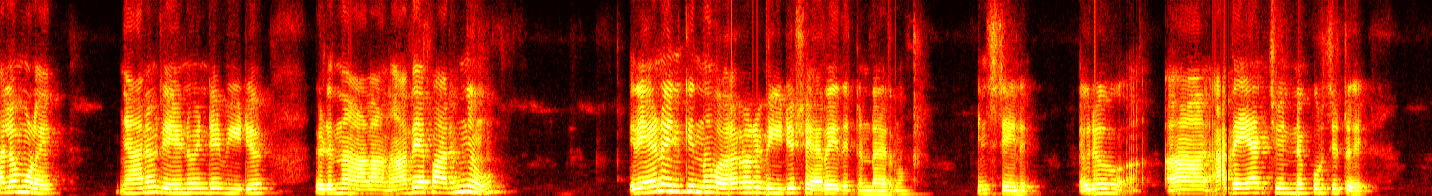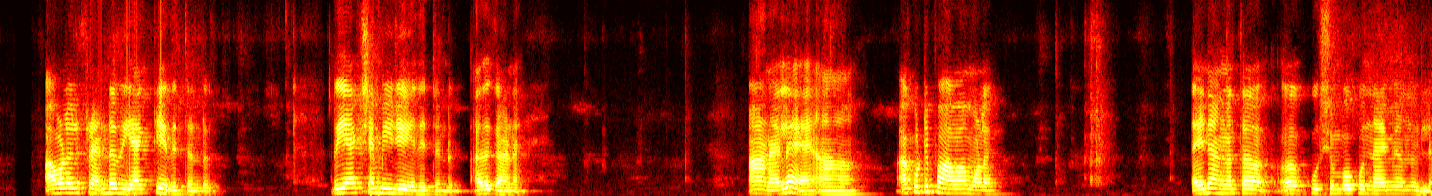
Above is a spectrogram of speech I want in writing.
ഹലോ മോളെ ഞാനും രേണുവിന്റെ വീഡിയോ ഇടുന്ന ആളാണ്. അതെ പറഞ്ഞു. രേണു എനിക്ക് ഇന്ന് വേറൊരു വീഡിയോ ഷെയർ ചെയ്തിട്ടുണ്ടായിരുന്നു ഇൻസ്റ്റയിൽ ഒരു അതേ അച്ഛനെ കുറിച്ചിട്ട് അവളൊരു ഫ്രണ്ട് റിയാക്ട് ചെയ്തിട്ടുണ്ട്. റിയാക്ഷൻ വീഡിയോ ചെയ്തിട്ടുണ്ട്. അത് കാണാൻ. ആണല്ലേ? ആ. ആ കുട്ടി പാവാ മോളെ. അതിന് അങ്ങനത്തെ കുശുമ്പോ കുന്നായ്മയൊന്നും ഇല്ല.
